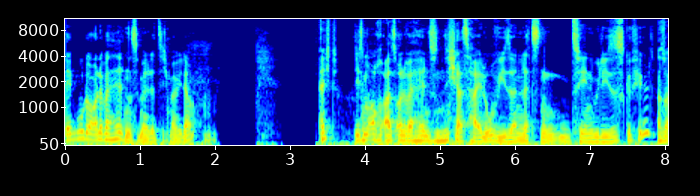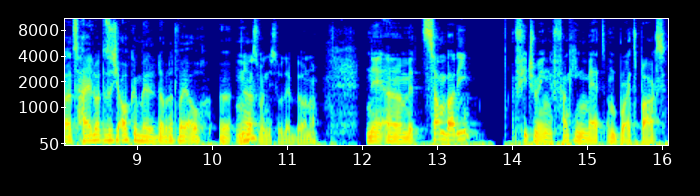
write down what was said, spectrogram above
Der gute Oliver Heldens meldet sich mal wieder. Echt? Diesmal auch als Oliver Heldens, nicht als Hilo, wie seine letzten zehn Releases gefühlt. Also als Hilo hat er sich auch gemeldet, aber das war ja auch. Äh, Ja, das war nicht so der Burner. Nee, äh, mit Somebody featuring Funking Matt und Bright Sparks.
